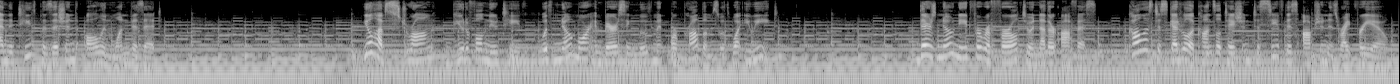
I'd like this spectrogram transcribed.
and the teeth positioned all in one visit. You'll have strong, beautiful new teeth with no more embarrassing movement or problems with what you eat. There's no need for referral to another office. Call us to schedule a consultation to see if this option is right for you.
